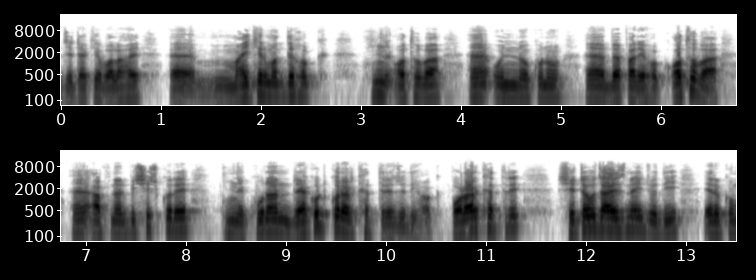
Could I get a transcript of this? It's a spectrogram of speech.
যেটাকে বলা হয় মাইকের মধ্যে হোক অথবা অন্য কোনো ব্যাপারে হোক। অথবা আপনার বিশেষ করে কোরআন রেকর্ড করার ক্ষেত্রে যদি হোক, পড়ার ক্ষেত্রে সেটাও জায়জ নাই যদি এরকম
